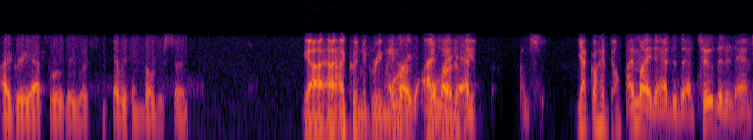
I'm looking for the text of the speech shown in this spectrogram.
I agree absolutely with everything Bill just said. Yeah, I, I couldn't agree more. I might, I might add. yeah, go ahead, Bill. I might add to that too that it adds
